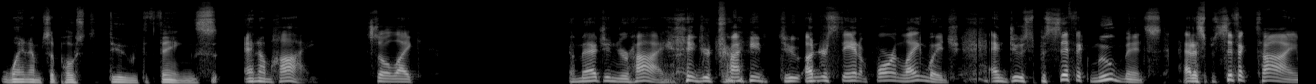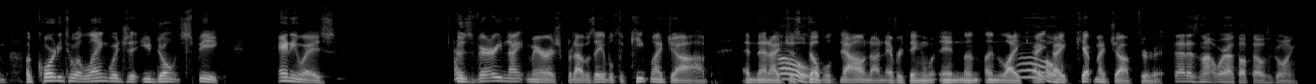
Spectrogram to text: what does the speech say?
when I'm supposed to do the things, and I'm high. So, like, imagine you're high and you're trying to understand a foreign language and do specific movements at a specific time according to a language that you don't speak. Anyways, it was very nightmarish, but I was able to keep my job and then I just Oh. doubled down on everything, and and, and like I, I Oh. kept my job through it. That is not where I thought that was going.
